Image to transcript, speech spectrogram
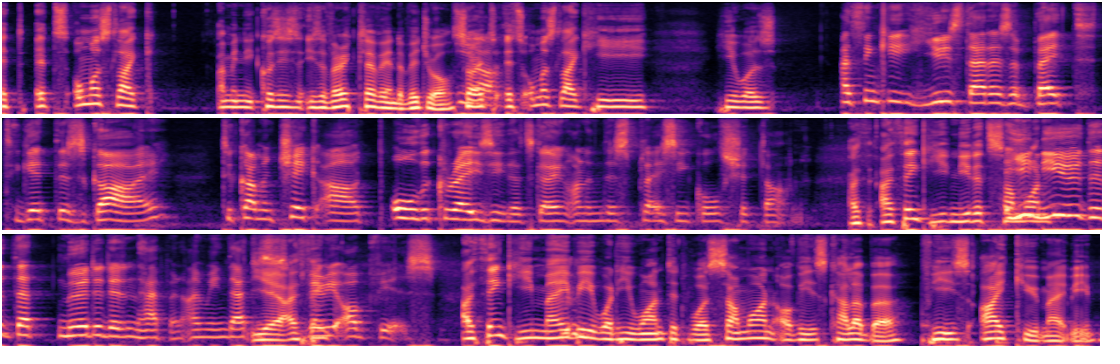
it it's almost like I mean because he's he's a very clever individual. So it's Yeah. it's almost like he he was I think he used that as a bait to get this guy to come and check out all the crazy that's going on in this place he calls shit town. I, th- I think he needed someone he knew that that murder didn't happen. I mean, that's Yeah, I very think- obvious. I think he maybe what he wanted was someone of his caliber, his IQ maybe.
